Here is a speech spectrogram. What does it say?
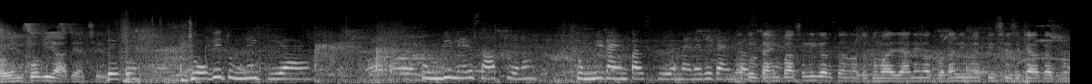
और इनको भी याद है अच्छे से। देखो जो भी तुमने किया है तुम भी मेरे साथ थे ना? तुम भी टाइम पास किए मैंने भी टाइम मैं पास तो टाइम पास नहीं करता था तो तुम्हारे जाने का पता नहीं मैं पीछे से क्या कर लूँ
